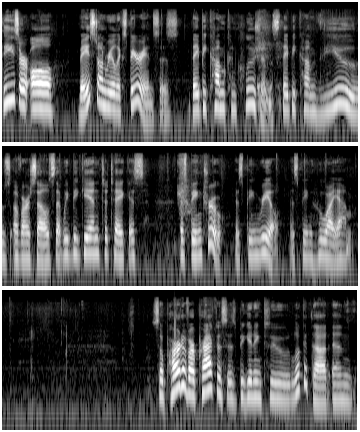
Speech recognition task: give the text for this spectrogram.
These are all based on real experiences, they become conclusions, they become views of ourselves that we begin to take as, as being true, as being real, as being who I am. So, part of our practice is beginning to look at that and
